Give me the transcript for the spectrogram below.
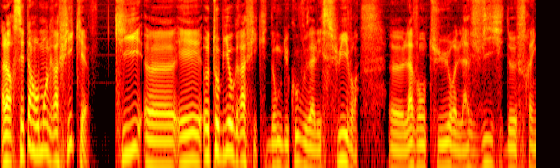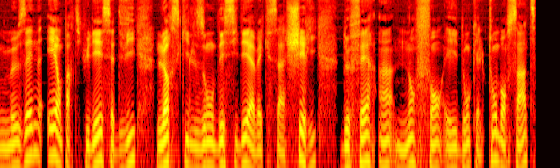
Alors, c'est un roman graphique qui euh, est autobiographique. Donc du coup, vous allez suivre euh, l'aventure, la vie de Frank Meusen et en particulier cette vie lorsqu'ils ont décidé avec sa chérie de faire un enfant et donc elle tombe enceinte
